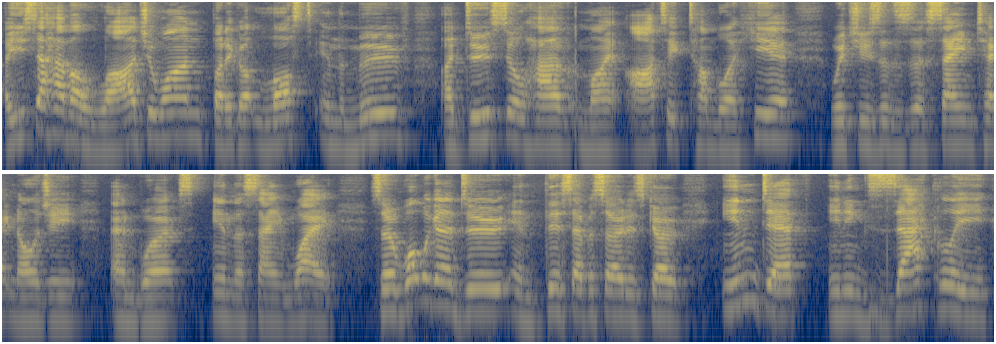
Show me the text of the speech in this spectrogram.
I used to have a larger one, but it got lost in the move. I do still have my RTIC tumbler here, which uses the same technology and works in the same way. So what we're gonna do in this episode is go in depth in exactly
